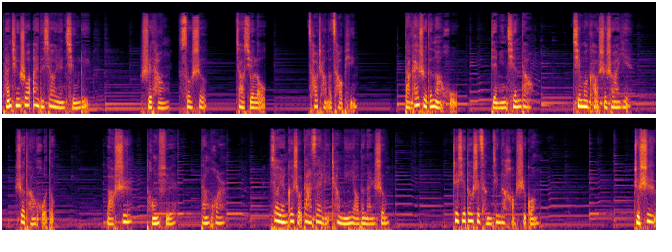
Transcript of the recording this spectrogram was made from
谈情说爱的校园情侣，食堂、宿舍、教学楼、操场的草坪，打开水的暖壶，点名签到，期末考试刷页，社团活动，老师、同学，班花儿。校园歌手大赛里唱民谣的男生，这些都是曾经的好时光。只是，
